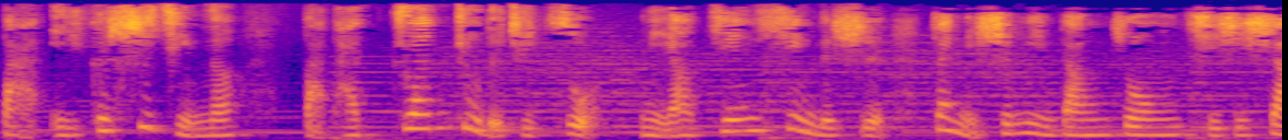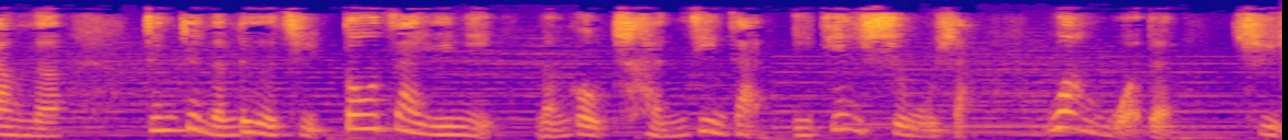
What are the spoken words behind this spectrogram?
把一个事情呢，把它专注的去做。你要坚信的是，在你生命当中，其实上呢，真正的乐趣都在于你能够沉浸在一件事物上，忘我的去。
